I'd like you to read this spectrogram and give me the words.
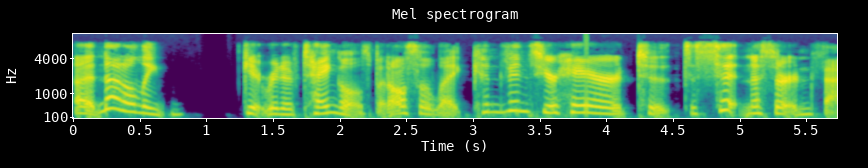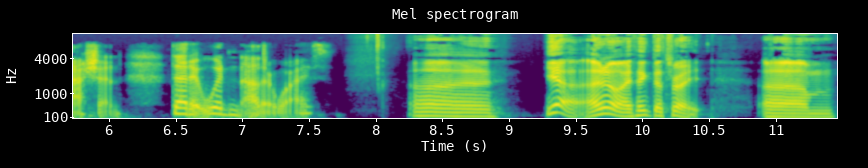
uh, not only get rid of tangles, but also like convince your hair to to sit in a certain fashion that it wouldn't otherwise. uh, yeah. I know. I think that's right. Um,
